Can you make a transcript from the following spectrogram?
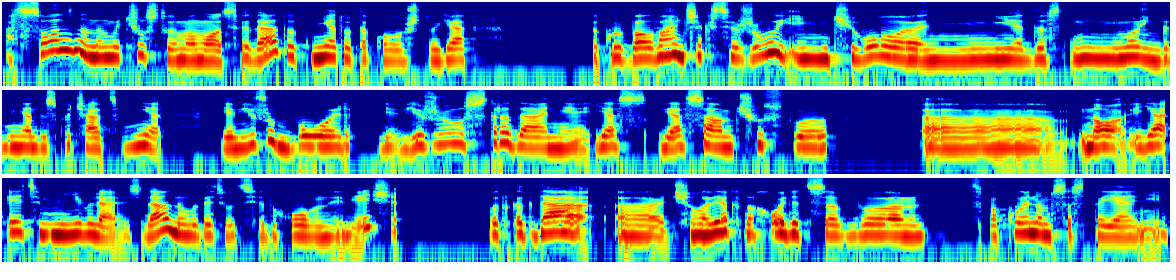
осознанно мы чувствуем эмоции, да, тут нету такого, что я такой болванчик сижу и ничего не, до... не может до меня достучаться. Нет, я вижу боль, я вижу страдания, я, я сам чувствую, э, но я этим не являюсь, да, но вот эти вот все духовные вещи. Вот когда э, человек находится в спокойном состоянии,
